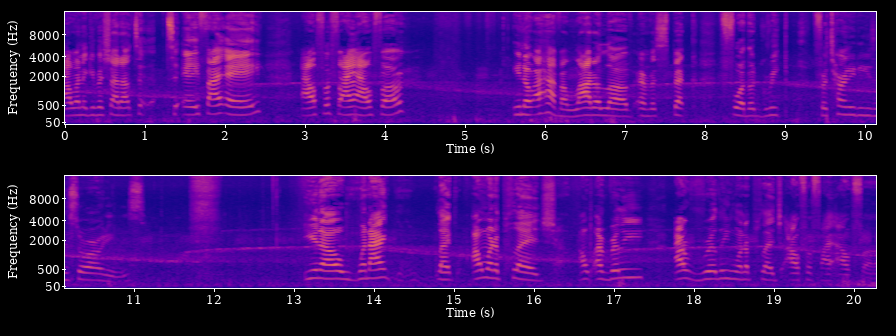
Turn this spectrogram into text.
I want to give a shout out to, to A Phi A, Alpha Phi Alpha. You know, I have a lot of love and respect for the Greek fraternities and sororities. You know, when I, like, I want to pledge, I, I really, I really want to pledge Alpha Phi Alpha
